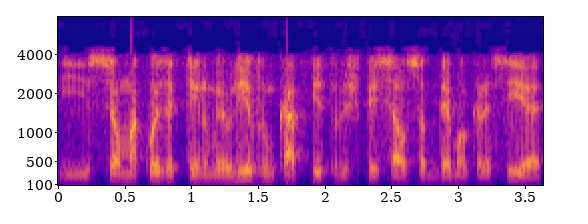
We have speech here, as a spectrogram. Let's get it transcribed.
e isso é uma coisa que tem no meu livro, um capítulo especial sobre democracia.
